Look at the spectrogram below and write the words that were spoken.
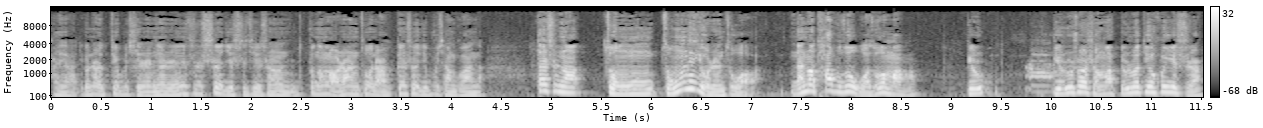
哎呀，有点对不起人家，人家是设计实习生，不能老让人做点跟设计不相关的。但是呢，总总得有人做，难道他不做我做吗？比如，比如说什么？比如说订会议室，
